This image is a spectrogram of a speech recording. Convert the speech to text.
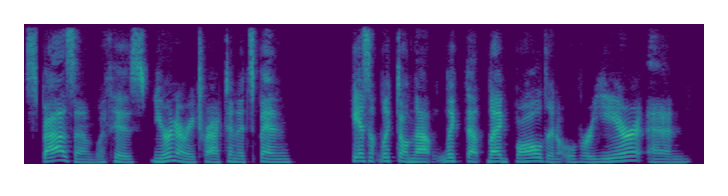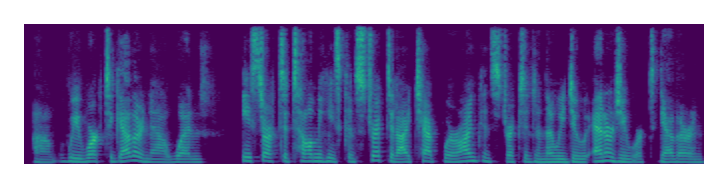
spasm with his urinary tract, and it's been he hasn't licked on that licked that leg bald in over a year, and um, we work together now when he starts to tell me he's constricted i check where i'm constricted and then we do energy work together and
